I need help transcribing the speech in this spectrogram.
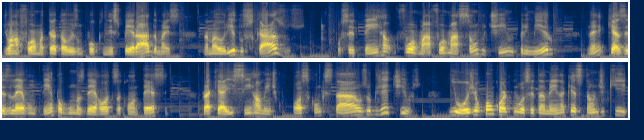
de uma forma até talvez um pouco inesperada, mas na maioria dos casos você tem a formação do time primeiro, né, que às vezes leva um tempo, algumas derrotas acontecem, para que aí sim realmente possa conquistar os objetivos. E hoje eu concordo com você também na questão de que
